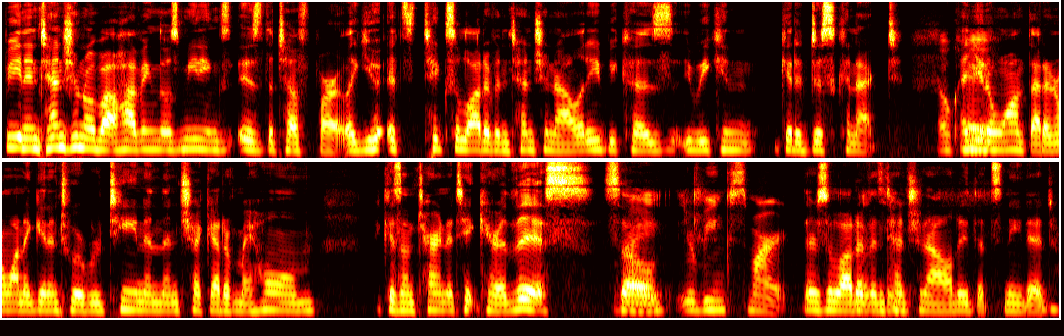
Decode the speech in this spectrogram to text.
being intentional about having those meetings is the tough part. Like you it takes a lot of intentionality because we can get a disconnect. Okay. And you don't want that. I don't want to get into a routine and then check out of my home because I'm trying to take care of this. So right. you're being smart. There's a lot that's of intentionality it. that's needed.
